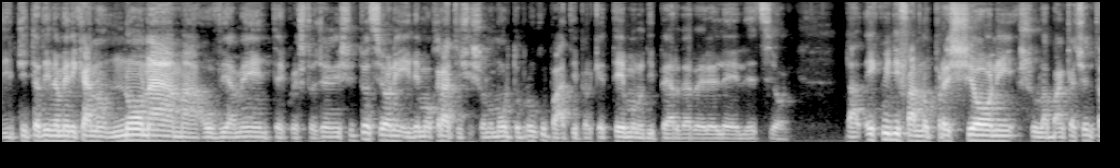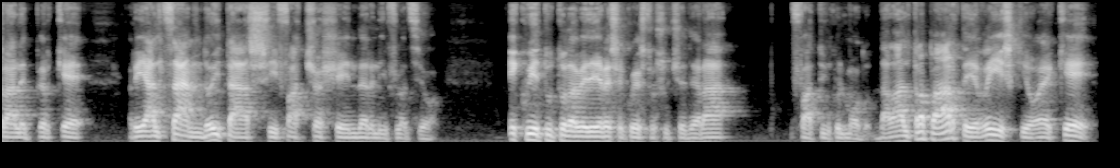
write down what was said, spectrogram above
il, cittadino americano non ama ovviamente questo genere di situazioni, i democratici sono molto preoccupati perché temono di perdere le, le elezioni e quindi fanno pressioni sulla banca centrale perché rialzando i tassi faccia scendere l'inflazione. E qui è tutto da vedere se questo succederà fatto in quel modo. Dall'altra parte il rischio è che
